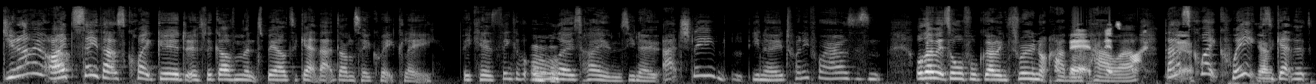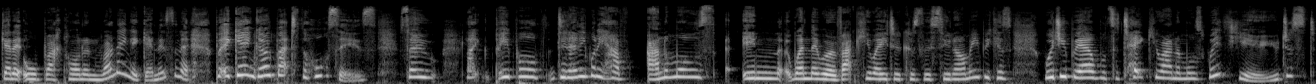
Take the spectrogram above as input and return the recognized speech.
Do you know, I'd say that's quite good of the government to be able to get that done so quickly because think of all mm. those homes you know actually you know 24 hours isn't although it's awful going through not having power that's yeah. quite quick yeah. to get the, get it all back on and running again isn't it but again going back to the horses so like people did anybody have animals in when they were evacuated because of the tsunami because would you be able to take your animals with you you just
